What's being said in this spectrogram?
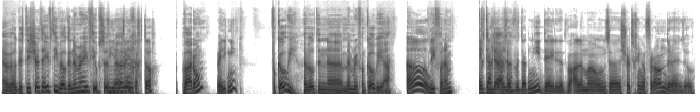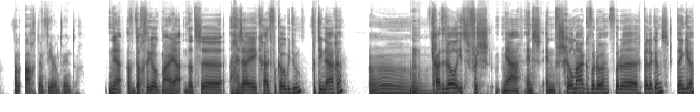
en welke t-shirt heeft hij? Welke nummer heeft hij op zijn eh, rug? 24 toch? Waarom? Weet ik niet. Voor Kobe. Hij wil in eh, memory van Kobe, ja. Oh, Lief van hem. ik dacht 10 juist dat we dat niet deden. Dat we allemaal onze shirts gingen veranderen en zo. Van 8 en 24. Ja, dat dacht ik ook. Maar ja, dat is, eh, hij zei ik ga het voor Kobe doen. Voor 10 dagen. Oh. Gaat het wel iets vers, ja, een, een verschil maken voor de, voor de Pelicans, denk je?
